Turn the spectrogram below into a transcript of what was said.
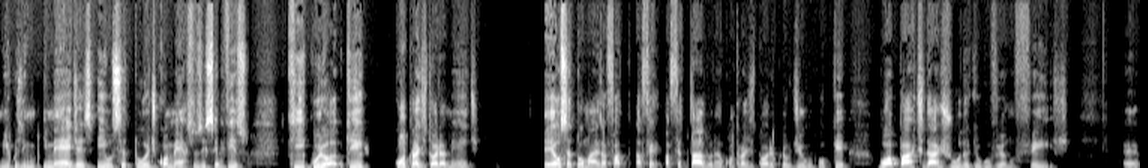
micros e médias e o setor de comércios e serviços, que, que contraditoriamente é o setor mais afetado, né? O contraditório que eu digo porque boa parte da ajuda que o governo fez é,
